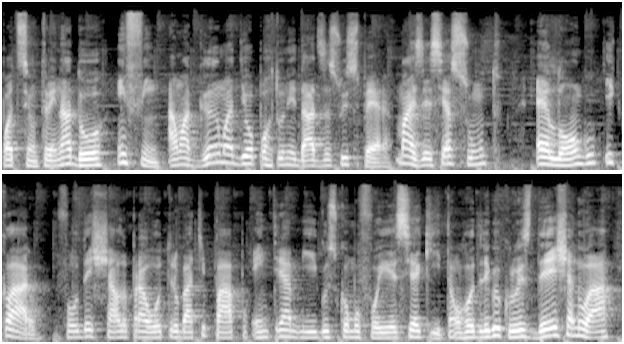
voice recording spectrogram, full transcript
pode ser um treinador, enfim, há uma gama de oportunidades à sua espera. Mas esse assunto é longo e, claro, vou deixá-lo para outro bate-papo entre amigos, como foi esse aqui. Então, Rodrigo Cruz deixa no ar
